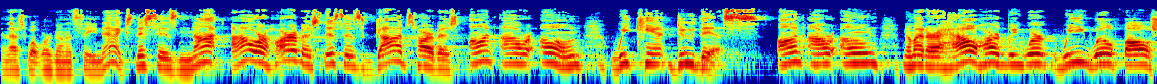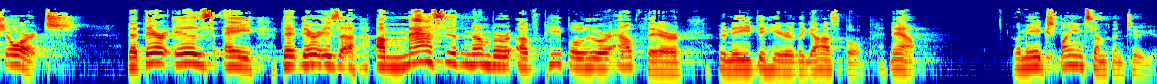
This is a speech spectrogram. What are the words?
And that's what we're going to see next. This is not our harvest. This is God's harvest. On our own, we can't do this. On our own, no matter how hard we work, we will fall short. That there is a, that there is a, a massive number of people who are out there who need to hear the gospel. Now, let me explain something to you.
